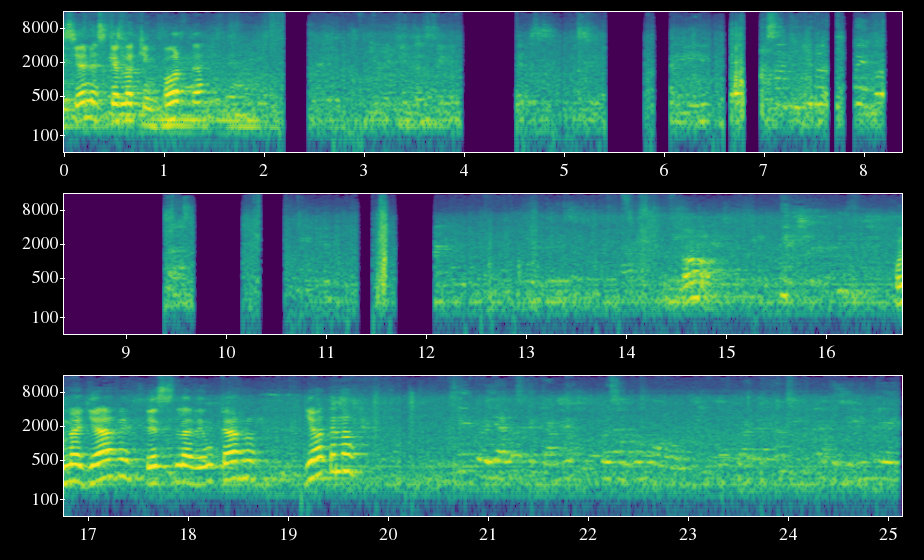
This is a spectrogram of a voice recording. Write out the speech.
Misiones, ¿qué es lo que importa? Una llave, es la de un carro. Llévatelo. Sí, pero ya los que cambian, pues son como como prácticas, que tienen que...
